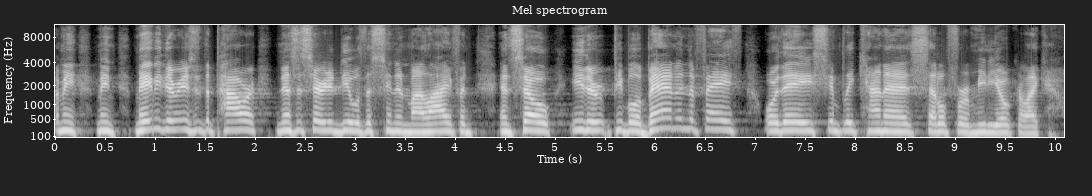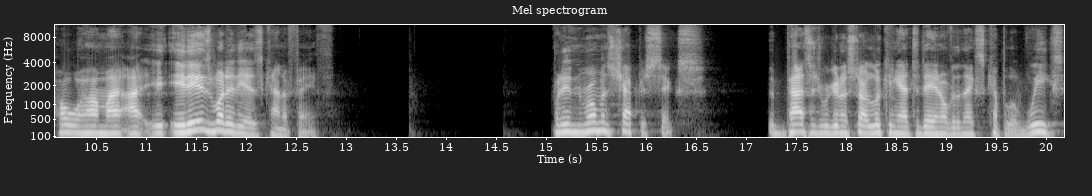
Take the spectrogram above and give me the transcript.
I mean, I mean, maybe there isn't the power necessary to deal with the sin in my life. And, and so either people abandon the faith or they simply kind of settle for a mediocre, like, oh, how I, I, it is what it is kind of faith. But in Romans chapter 6, the passage we're going to start looking at today and over the next couple of weeks,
